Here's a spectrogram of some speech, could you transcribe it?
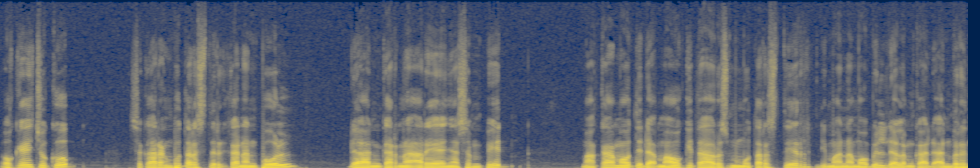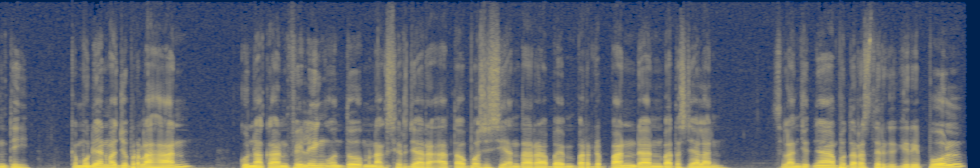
Oke, cukup. Sekarang putar setir ke kanan full dan karena areanya sempit, maka mau tidak mau kita harus memutar setir di mana mobil dalam keadaan berhenti. Kemudian maju perlahan, gunakan feeling untuk menaksir jarak atau posisi antara bumper depan dan batas jalan. Selanjutnya putar setir ke kiri full.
